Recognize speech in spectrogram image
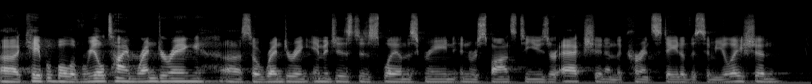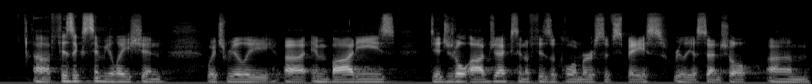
uh, capable of real-time rendering, uh, so rendering images to display on the screen in response to user action and the current state of the simulation. Uh, physics simulation, which really embodies digital objects in a physical immersive space, really essential. Um,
